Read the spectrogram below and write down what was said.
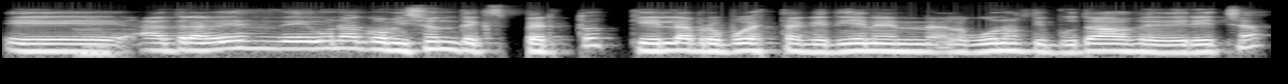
eh, a través de una comisión de expertos, que es la propuesta que tienen algunos diputados de derecha,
